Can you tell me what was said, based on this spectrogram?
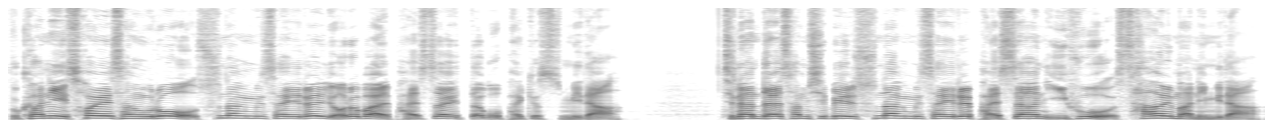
북한이 서해상으로 순항미사일을 여러 발 발사했다고 밝혔습니다. 지난달 30일 순항미사일을 발사한 이후 사흘 만입니다.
